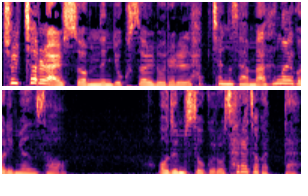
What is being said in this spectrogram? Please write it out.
출처를 알 수 없는 욕설 노래를 합창 삼아 흥얼거리면서 어둠 속으로 사라져갔다.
